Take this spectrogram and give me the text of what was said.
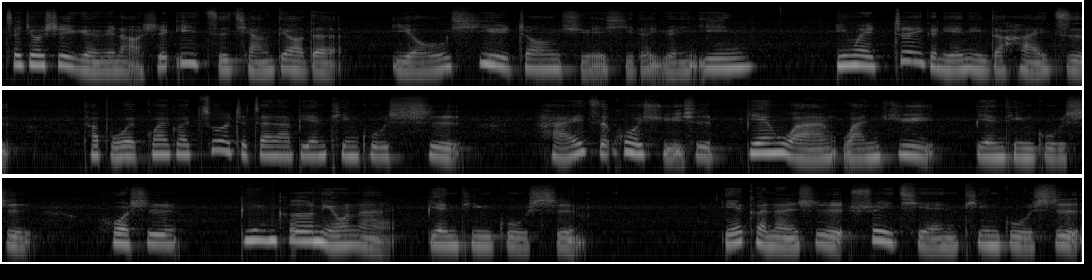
这就是圆圆老师一直强调的游戏中学习的原因，因为这个年龄的孩子。他不会乖乖坐着在那边听故事，孩子或许是边玩玩具边听故事，或是边喝牛奶边听故事，也可能是睡前听故事。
